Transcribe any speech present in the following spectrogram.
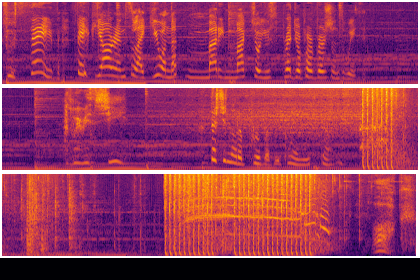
to save fake Yarans like you and that marimacho you spread your perversions with. Where is she? Does she not approve of you playing with guns? Fuck.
